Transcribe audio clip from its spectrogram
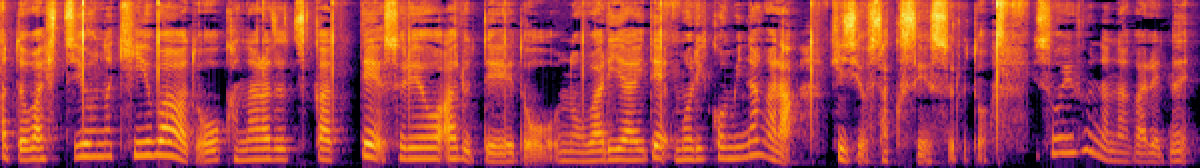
あとは必要なキーワードを必ず使って、それをある程度の割合で盛り込みながら記事を作成すると。そういうふうな流れで、ね、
